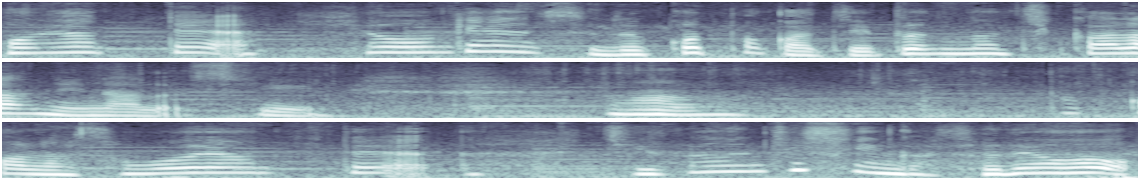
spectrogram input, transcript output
こうやって表現することが自分の力になるし、うん、だからそうやって自分自身がそれを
